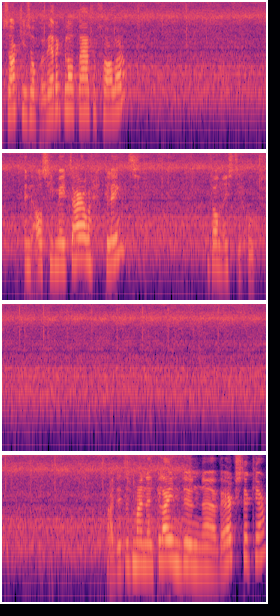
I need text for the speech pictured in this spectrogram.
zakjes op een werkblad laten vallen. En als die metalig klinkt, dan is die goed. Nou, dit is maar een klein dun uh, werkstukje.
